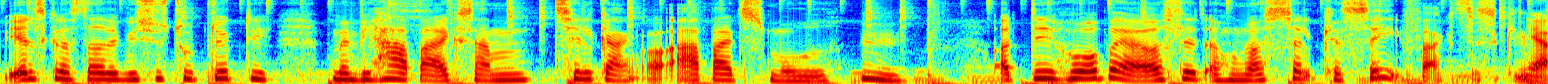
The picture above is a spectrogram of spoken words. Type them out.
Vi elsker dig stadigvæk, vi synes, du er dygtig, men vi har bare ikke samme tilgang og arbejdsmåde. hmm. Og det håber jeg også lidt, at hun også selv kan se, faktisk. Ja.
